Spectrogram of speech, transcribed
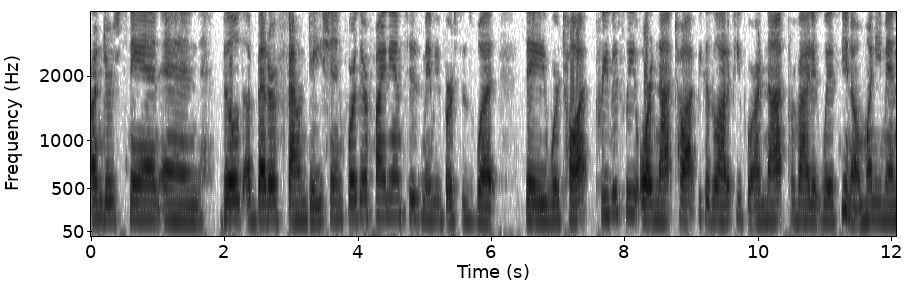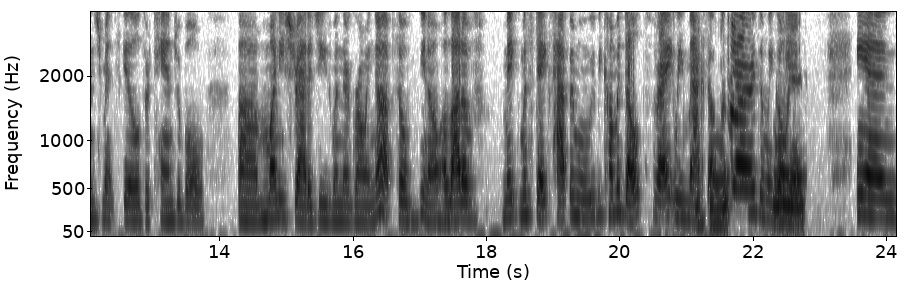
understand and build a better foundation for their finances, maybe versus what they were taught previously or not taught because a lot of people are not provided with, you know, money management skills or tangible um, money strategies when they're growing up. So, you know, a lot of make mistakes happen when we become adults, right? We max out Mhm. cards and we go Oh, yes. and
